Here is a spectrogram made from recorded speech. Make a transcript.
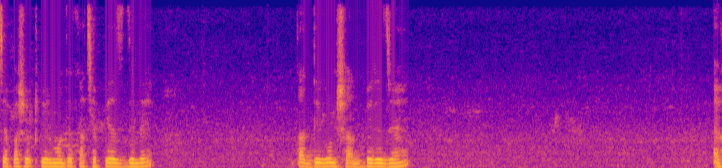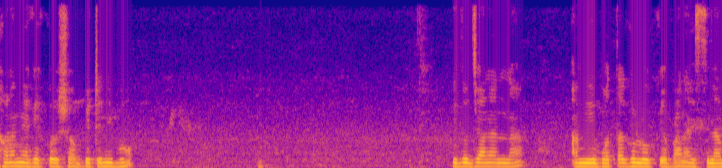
চেপা শুটকির মধ্যে কাঁচা পেঁয়াজ দিলে তার দ্বিগুণ স্বাদ বেড়ে যায়। এখন আমি এক এক করে সব বেটে নিব। কিন্তু জানেন না, আমি এই ভর্তাগুলোকে বানাইছিলাম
